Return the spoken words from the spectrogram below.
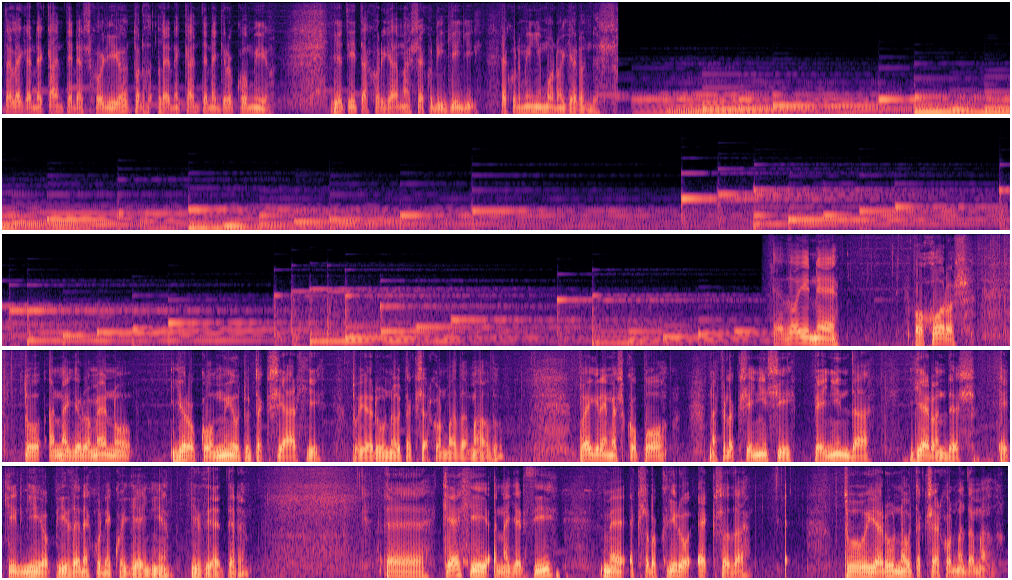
Πρώτα λέγανε κάντε ένα σχολείο, τώρα λένε κάντε ένα γεροκομείο. Γιατί τα χωριά μας έχουν, γίνει, έχουν μείνει μόνο γέροντες. Εδώ είναι ο χώρος του αναγερωμένου γεροκομείου του ταξιάρχη του Ιερού Νέου Ταξιαρχών Μαδαμάδου που έγινε με σκοπό να φιλοξενήσει 50 γέροντες εκείνοι οι οποίοι δεν έχουν οικογένεια ιδιαίτερα ε, και έχει αναγερθεί με εξ έξοδα του Ιερού Νέου Ταξιαρχών Μαδαμάδου.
